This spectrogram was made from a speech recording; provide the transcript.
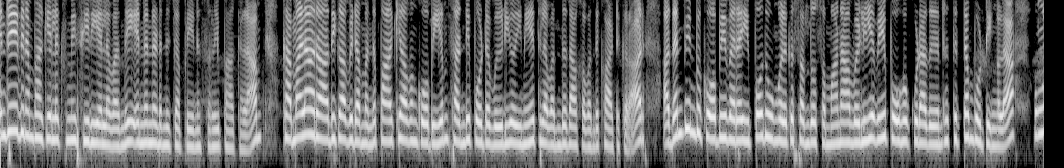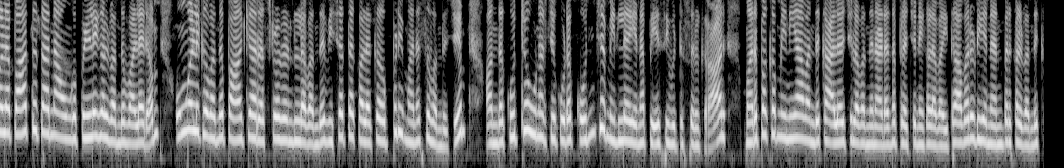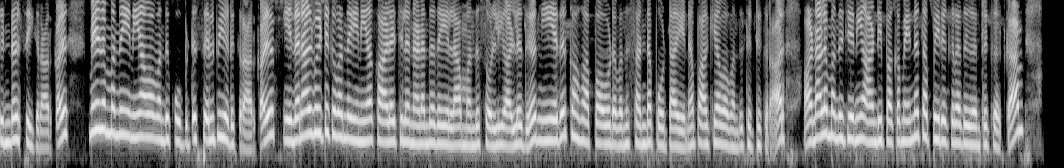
இன்றைய தினம் பாக்கியலட்சுமி சீரியலில் வந்து என்ன நடந்துச்சு அப்படின்னு சொல்லி பார்க்கலாம். கமலா ராதிகாவிடம் வந்து பாக்கியாவும் கோபியும் சண்டை போட்ட வீடியோ இணையத்தில் வந்ததாக வந்து காட்டுகிறார். அதன் பின்பு கோபி வர இப்போது உங்களுக்கு சந்தோஷமா? நான் வெளியவே போகக்கூடாது என்று திட்டம் போட்டிங்களா? உங்களை பார்த்து தான் நான் உங்கள் பிள்ளைகள் வந்து வளரும். உங்களுக்கு வந்து பாக்கியா ரெஸ்டாரண்ட்டில் வந்து விஷத்தை கலக்க எப்படி மனசு வந்துச்சு? அந்த குற்ற உணர்ச்சி கூட கொஞ்சம் இல்லை என பேசிவிட்டு செல்கிறார். மறுபக்கம் இனியா வந்து காலேஜில் வந்து நடந்த பிரச்சனைகளை வைத்து அவருடைய நண்பர்கள் வந்து கிண்டல் செய்கிறார்கள். மேலும் வந்து இனியாவை வந்து கூப்பிட்டு செல்ஃபி எடுக்கிறார்கள். இதனால் வீட்டுக்கு வந்த இனியா காலேஜில் நடந்ததை எல்லாம் வந்து சொல்லி அழுது நீ எதற்காக அப்பாவோட வந்து சண்டை போட்டா என பாக்கியாவை வந்து திட்டுகிறார். ஆனாலும் வந்து ஜெனி ஆண்டி பக்கம் என்ன தப்பு இருக்கிறது? என்று கேட்க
